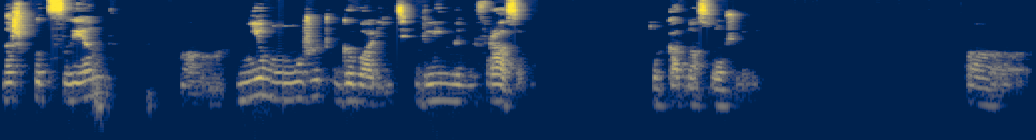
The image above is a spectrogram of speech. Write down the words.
Наш пациент а, не может говорить длинными фразами, только односложными. А,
